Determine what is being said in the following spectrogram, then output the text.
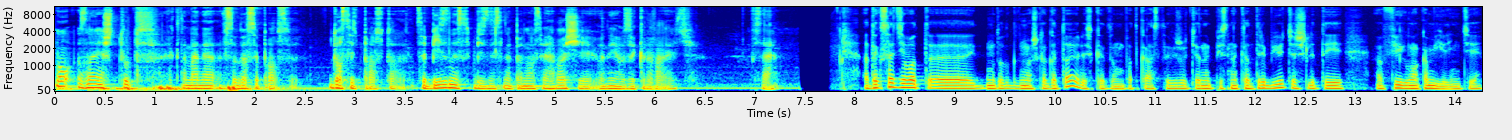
Ну, знаєш, тут, як на мене, все досить просто. Досить просто. Це бізнес, бізнес не приносить гроші, вони його закривають. Все. А ты, кстати, вот э, мы тут немножко готовились к этому подкасту. Вижу, у тебя написано, контрибьютишь ли ты в Figma комьюнити.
